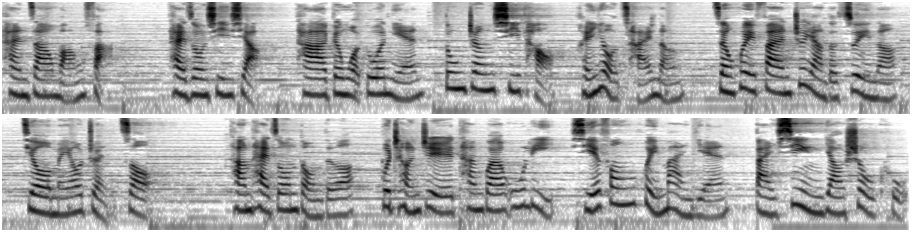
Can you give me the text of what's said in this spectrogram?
贪赃枉法，太宗心想，他跟我多年，东征西讨，很有才能，怎会犯这样的罪呢？就没有准奏。唐太宗懂得不惩治贪官污吏，邪风会蔓延，百姓要受苦，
